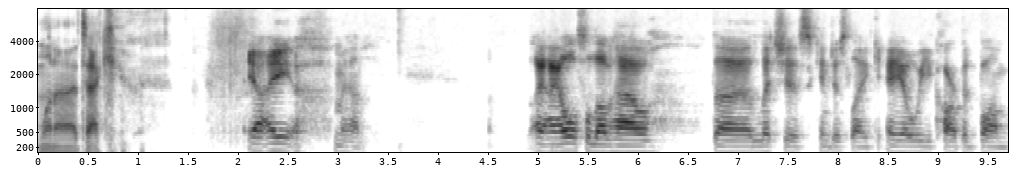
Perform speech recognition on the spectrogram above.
want to attack you. Yeah, I oh, man. I, I also love how the liches can just like AoE carpet bomb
